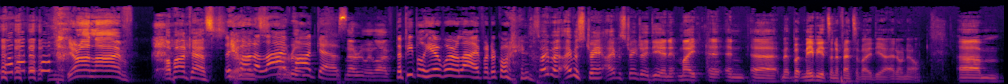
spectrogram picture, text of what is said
You're on live, a podcast. You're on a live really- podcast. It's not really live. the people here were alive when recording. So I have a, I have a strange, I have a strange idea, and it might, and uh, but maybe it's an offensive idea. I don't know. Um,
